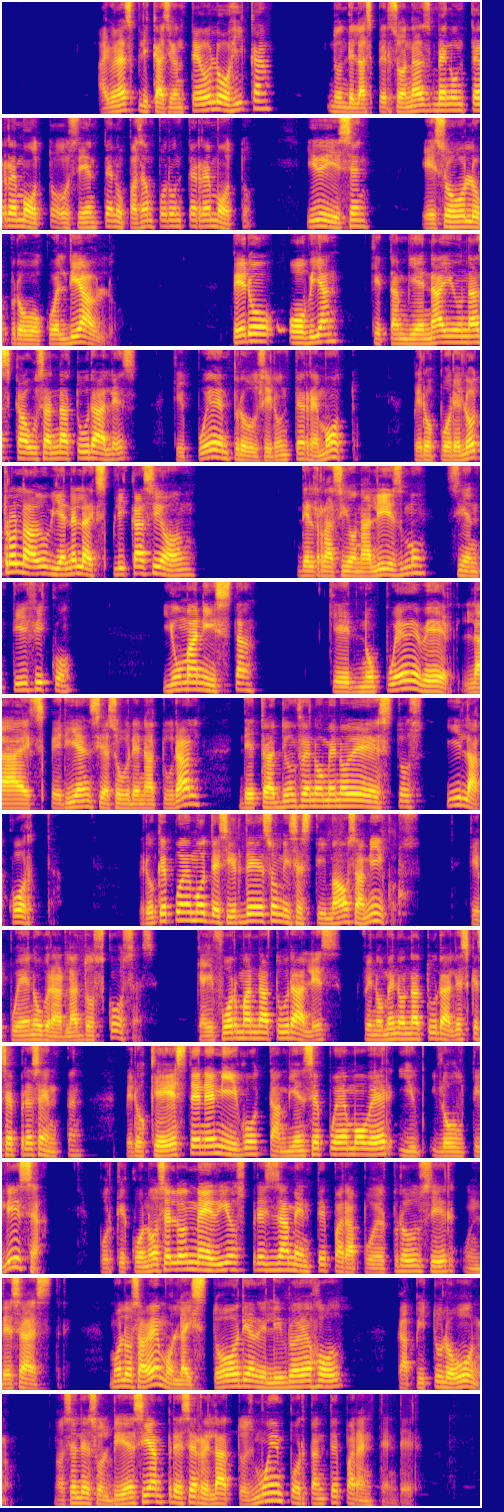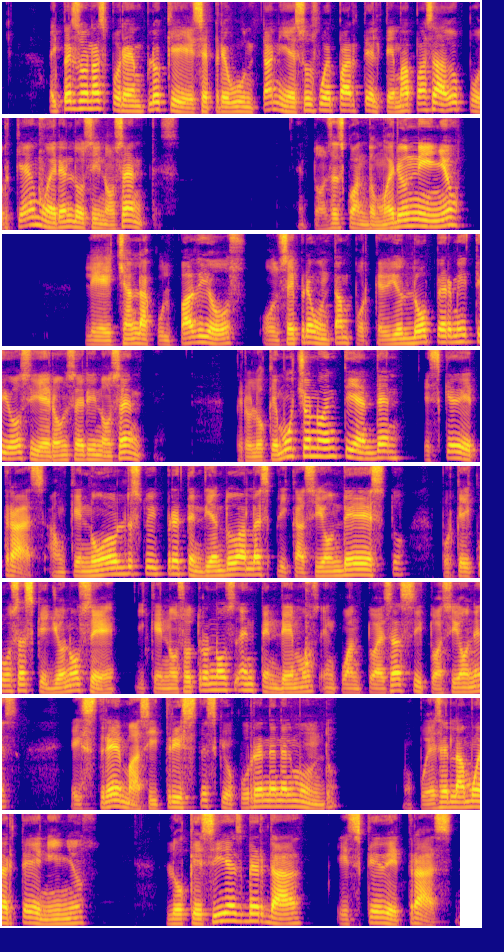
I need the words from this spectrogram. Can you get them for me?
Hay una explicación teológica donde las personas ven un terremoto o sienten o pasan por un terremoto y dicen, eso lo provocó el diablo. Pero obvian que también hay unas causas naturales que pueden producir un terremoto. Pero por el otro lado viene la explicación del racionalismo científico y humanista que no puede ver la experiencia sobrenatural detrás de un fenómeno de estos y la corta. Pero ¿qué podemos decir de eso, mis estimados amigos? Que pueden obrar las dos cosas, que hay formas naturales, fenómenos naturales que se presentan, pero que este enemigo también se puede mover y, lo utiliza porque conoce los medios precisamente para poder producir un desastre. Como lo sabemos, la historia del libro de Job, capítulo 1. No se les olvide siempre ese relato, es muy importante para entender. Hay personas, por ejemplo, que se preguntan, y eso fue parte del tema pasado, ¿por qué mueren los inocentes? Entonces, cuando muere un niño, le echan la culpa a Dios o se preguntan por qué Dios lo permitió si era un ser inocente. Pero lo que muchos no entienden es que detrás, aunque no estoy pretendiendo dar la explicación de esto, porque hay cosas que yo no sé y que nosotros no entendemos en cuanto a esas situaciones extremas y tristes que ocurren en el mundo, como puede ser la muerte de niños, lo que sí es verdad es que detrás,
